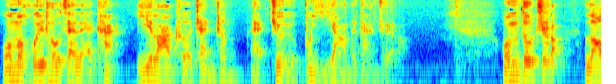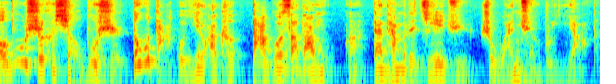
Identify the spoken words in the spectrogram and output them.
我们回头再来看伊拉克战争，哎，就有不一样的感觉了。我们都知道，老布什和小布什都打过伊拉克，打过萨达姆啊，但他们的结局是完全不一样的。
